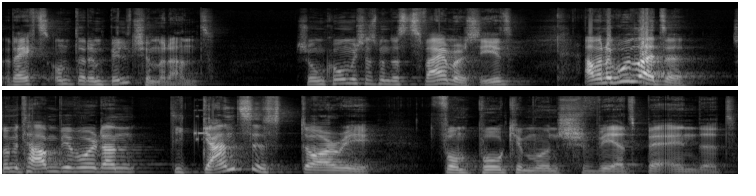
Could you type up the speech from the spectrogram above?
rechts unter dem Bildschirmrand. Schon komisch, dass man das zweimal sieht. Aber na gut, Leute. Somit haben wir wohl dann die ganze Story vom Pokémon Schwert beendet.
